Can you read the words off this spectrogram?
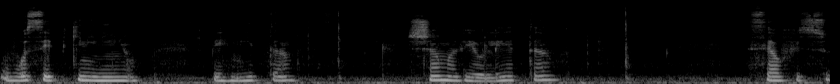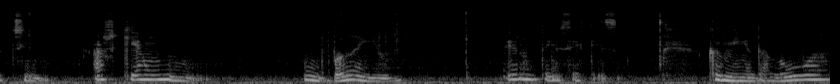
o você pequenininho. Permita. Chama violeta self-soothing. Acho que é um, um banho. Eu não tenho certeza. Caminho da lua.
